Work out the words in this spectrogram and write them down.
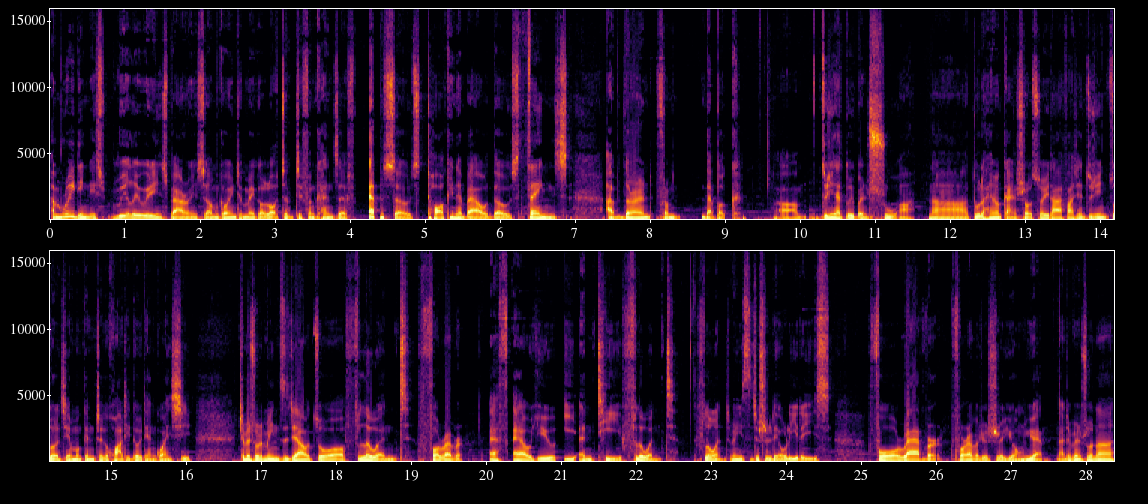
I'm reading is really, really inspiring. So I'm going to make a lot of different kinds of episodes talking about those things I've learned from that book. 啊，最近在读一本书啊，那读了很有感受，所以大家发现最近做的节目跟这个话题都有点关系。这本书的名字叫做《Fluent Forever》，F L U E N T，Fluent，Fluent 什么意思？就是流利的意思。Forever，Forever 就是永远。那这本书呢，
